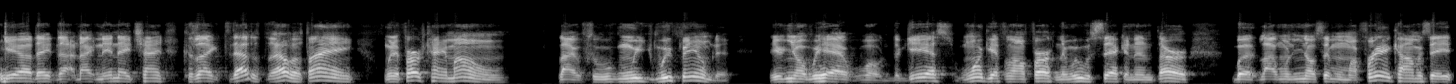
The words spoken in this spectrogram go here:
yeah, they like, and then they change because like that was that was a thing when it first came on. Like so when we we filmed it, you know, we had well the guests one guest was on first, and then we was second and third. But like when you know, say when my friend called and said,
